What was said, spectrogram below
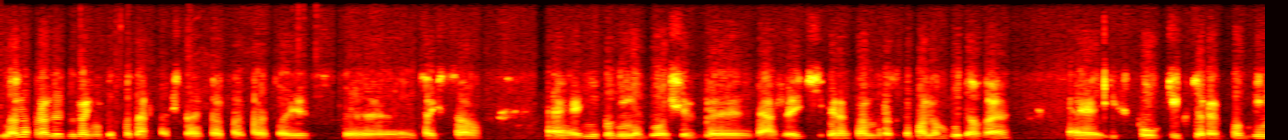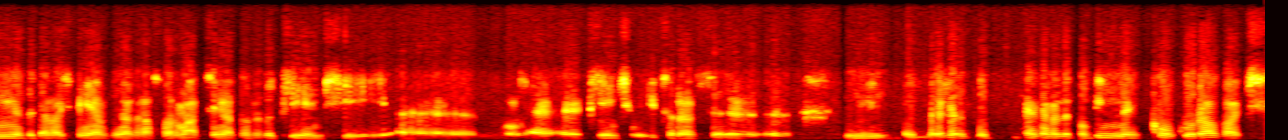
no, naprawdę duża niegospodarność. To, to, to, to jest coś, co nie powinno było się wydarzyć. Teraz mam rozkopaną budowę i spółki, które powinny wydawać pieniądze na transformację, na to, żeby klienci, klienci mieli coraz że tak naprawdę powinny konkurować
